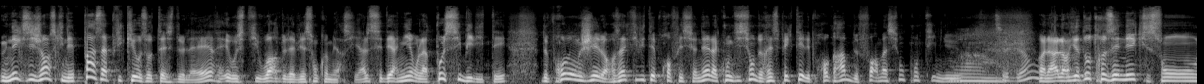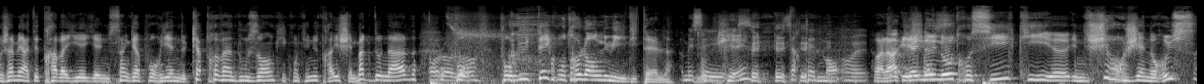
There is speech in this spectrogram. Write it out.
une exigence qui n'est pas appliquée aux hôtesses de l'air et aux stewards de l'aviation commerciale. Ces derniers ont la possibilité de prolonger leurs activités professionnelles à condition de respecter les programmes de formation continue. C'est bien. Voilà, alors il y a d'autres aînés qui sont jamais arrêtés de travailler. Il y a une Singapourienne de 92 ans qui continue de travailler chez McDonald's Oh là pour, là. pour lutter contre l'ennui, dit-elle. Mais c'est certainement. Ouais. Voilà, Il et il y a des une, autre aussi, qui, euh, une chirurgienne russe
